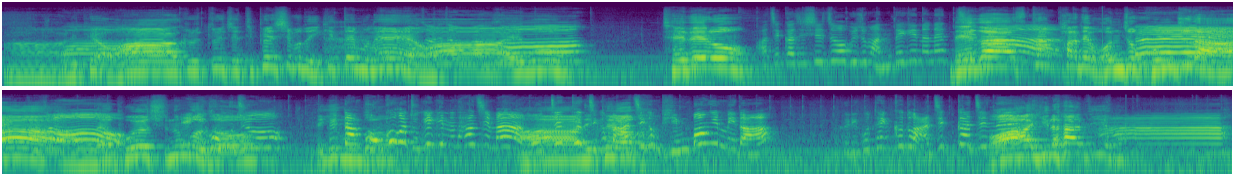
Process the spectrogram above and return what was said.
아 와. 리페어 와 그리고 또 이제 디펜시브도 있기 때문에 아, 와. 이거 제대로 아직까지 시즈업이 좀 안 되기는 했지만 내가 스타판의 원조 네, 공주다. 그죠. 내가 보여주는 애기 거죠. 공주 애기 일단 공주. 벙커가 두 개기는 하지만 아, 어쨌든 지금 리페어. 아직은 빈 벙입니다. 그리고 탱크도 아직까지는 와 이라디오. 아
